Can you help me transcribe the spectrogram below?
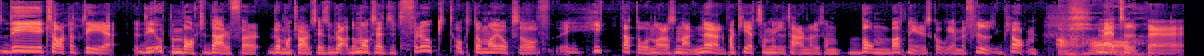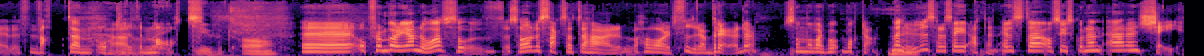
det är klart att det, det är uppenbart därför de har klarat sig så bra. De har också ätit frukt och de har ju också hittat då några sådana här nödpaket som militären har liksom bombat ner i skogen med flygplan. Aha. Med typ eh, vatten och lite mat. Herregud, Ja. Eh, och från början då så, så har det sagts att det här har varit fyra bröder som har varit bo- borta. Men Mm. nu visar det sig att den äldsta av syskonen är en tjej.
